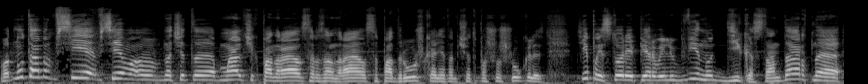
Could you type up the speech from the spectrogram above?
Вот, ну там все, все, э, значит, э, мальчик понравился, разонравился, подружка, они там что-то пошушукались. Типа история первой любви, ну, дико стандартная.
